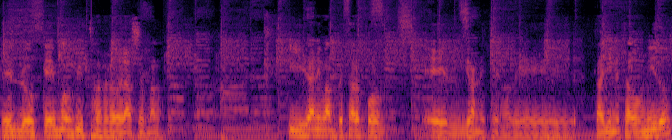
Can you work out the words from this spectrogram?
de lo que hemos visto a lo largo de la semana. Y Dani va a empezar por el gran estreno de, de allí en Estados Unidos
